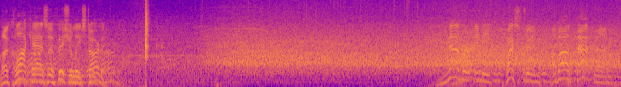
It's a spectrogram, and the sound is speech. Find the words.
The clock has officially started. Never any question about that one.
